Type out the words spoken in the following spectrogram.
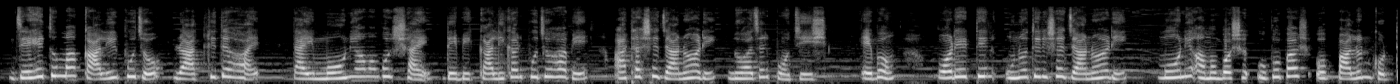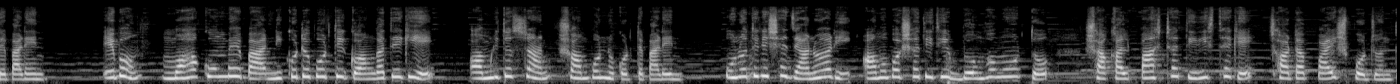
যেহেতু মা কালীর পুজো রাত্রিতে হয়, তাই মৌনী অমাবস্যায় দেবী কালিকার পুজো হবে আঠাশে জানুয়ারি দু হাজার পঁচিশ এবং পরের দিন উনতিরিশে জানুয়ারি মৌনী অমাবস্যার উপবাস ও পালন করতে পারেন এবং মহাকুম্ভে বা নিকটবর্তী গঙ্গাতে গিয়ে অমৃত স্নান সম্পন্ন করতে পারেন। উনতিরিশে জানুয়ারি অমাবস্যা তিথি ব্রহ্ম মুহূর্ত সকাল পাঁচটা তিরিশ থেকে ছটা বাইশ পর্যন্ত।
